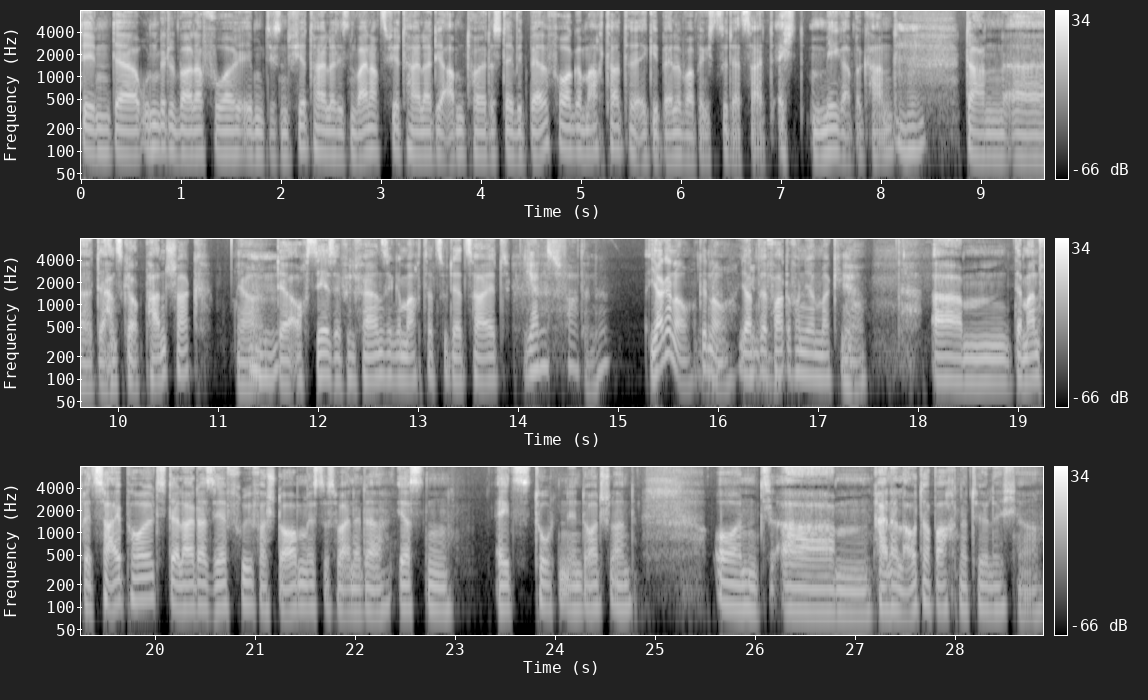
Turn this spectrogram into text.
den, der unmittelbar davor eben diesen Vierteiler, diesen Weihnachtsvierteiler, die Abenteuer des David Bell vorgemacht hatte. Ecki Belle war wirklich zu der Zeit echt mega bekannt. Mhm. Dann äh, der Hans-Georg Panschak, ja, mhm. der auch sehr, sehr viel Fernsehen gemacht hat zu der Zeit. Jans Vater, ne? Ja, genau, genau. Ja, der Vater von Jan Markino. Ja. Ähm, der Manfred Seipold, der leider sehr früh verstorben ist. Das war einer der ersten AIDS-Toten in Deutschland. Und ähm, Heiner Lauterbach natürlich, ja.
